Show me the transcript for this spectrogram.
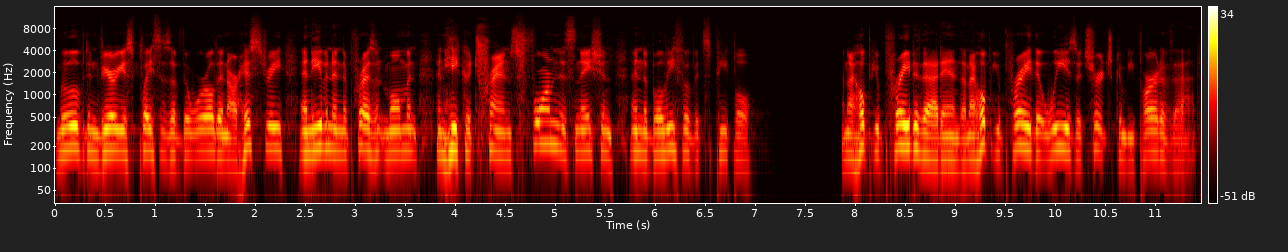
moved in various places of the world in our history and even in the present moment, and He could transform this nation and the belief of its people. And I hope you pray to that end. And I hope you pray that we as a church can be part of that.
